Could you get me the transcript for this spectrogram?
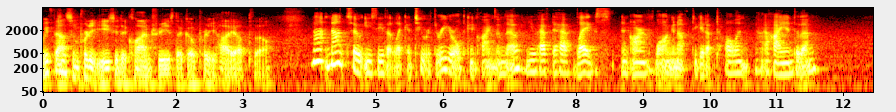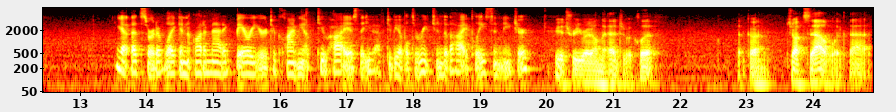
We found some pretty easy to climb trees that go pretty high up, though. Not not so easy that like a two or three year old can climb them though you have to have legs and arms long enough to get up tall and high into them yeah that's sort of like an automatic barrier to climbing up too high is that you have to be able to reach into the high place in nature Be a tree right on the edge of a cliff that kind of juts out like that.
